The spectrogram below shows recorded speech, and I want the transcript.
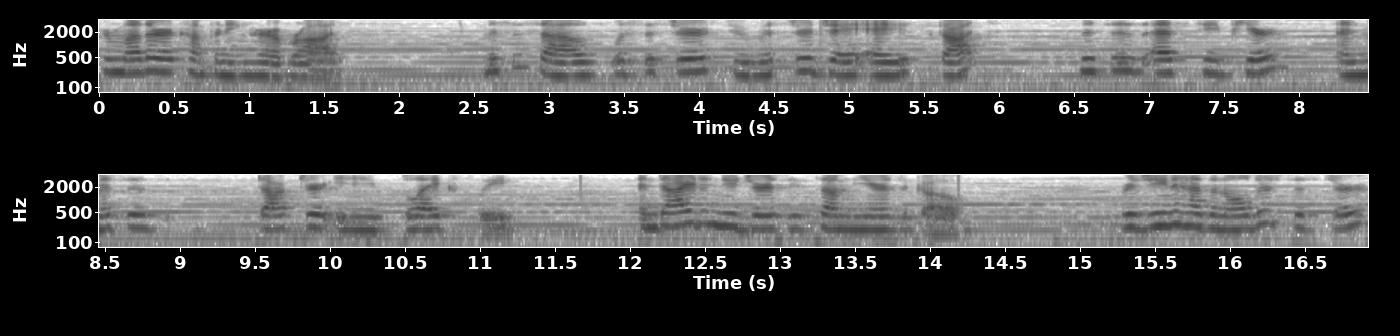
her mother accompanying her abroad. Mrs. Sales was sister to Mr. J. A. Scott, Mrs. S. T. Pierce, and Mrs. Dr. E. Blakesley, and died in New Jersey some years ago. Regina has an older sister,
